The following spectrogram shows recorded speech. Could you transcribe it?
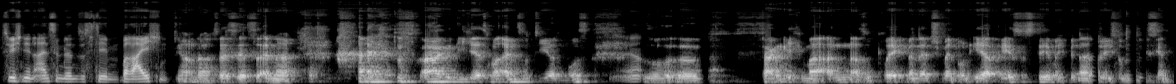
zwischen den einzelnen Systembereichen? Ja, das ist jetzt eine, eine Frage, die ich erstmal einsortieren muss. Ja. So, äh, fange ich mal an, also Projektmanagement und ERP-Systeme. Ich bin natürlich so ein bisschen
